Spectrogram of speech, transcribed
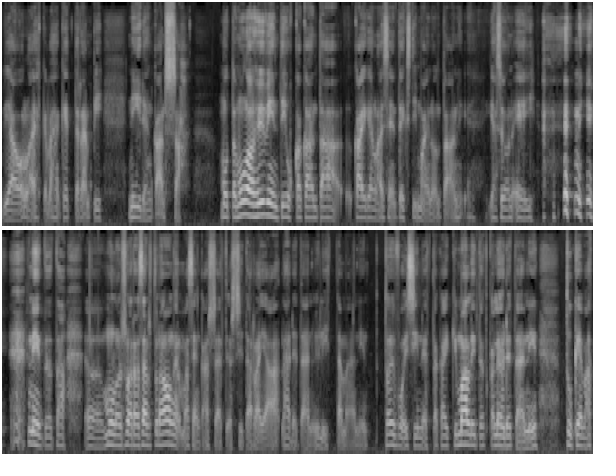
ja olla ehkä vähän ketterämpi niiden kanssa. Mutta mulla on hyvin tiukka kantaa kaikenlaiseen tekstimainontaan ja se on ei. niin, niin tota, mulla on suoraan sanottuna ongelma sen kanssa, että jos sitä rajaa lähdetään ylittämään, niin toivoisin, että kaikki mallit, jotka löydetään, niin tukevat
